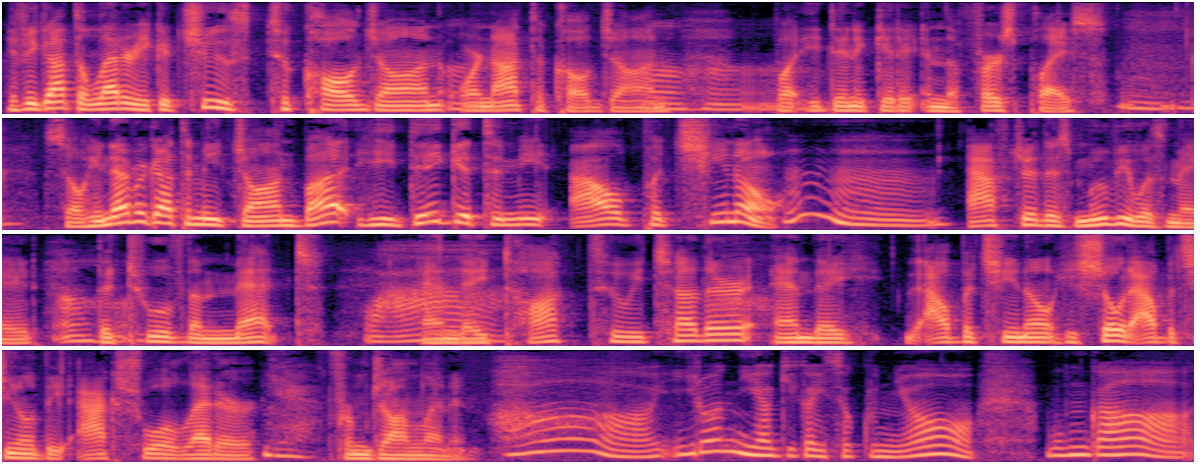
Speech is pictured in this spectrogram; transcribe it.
If he got the letter, he could choose to call John or uh-huh. not to call John, uh-huh. but he didn't get it in the first place. Mm. So he never got to meet John, but he did get to meet Al Pacino. Mm. After this movie was made, the uh-huh. two of them met. Wow. And they talked to each other, and they Al Pacino he showed Al Pacino the actual letter Yeah. from John Lennon. 아, 이런 이야기가 있었군요. 뭔가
